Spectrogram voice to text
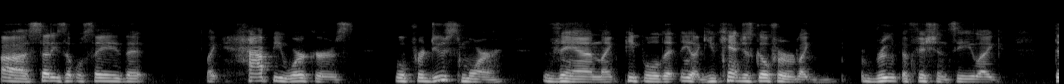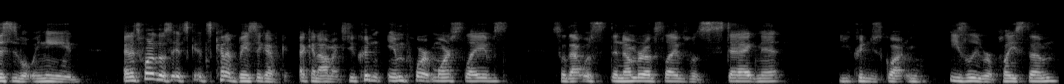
uh, studies that will say that like happy workers will produce more than like people that you know, like you can't just go for like root efficiency like this is what we need. And it's one of those it's it's kind of basic economics. You couldn't import more slaves so that was the number of slaves was stagnant. You couldn't just go out and easily replace them.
